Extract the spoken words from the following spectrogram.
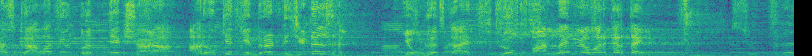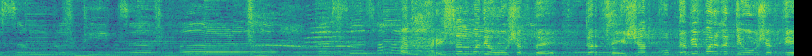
आज गावातील प्रत्येक शाळा आरोग्य केंद्र डिजिटल झाली. एवढंच काय लोक ऑनलाईन व्यवहार करतायत. सुख समृद्धीचं फळ आणि हरिसलमध्ये होऊ शकतंय. तर देशात कुठं बी प्रगती होऊ शकते?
